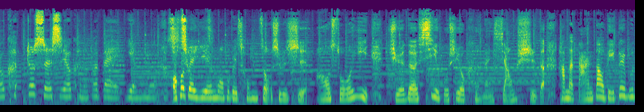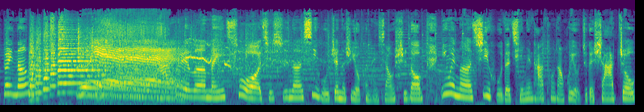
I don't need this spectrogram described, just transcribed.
有可就随时有可能会被淹没，哦，会被淹没，会被冲走，是不是？哦，所以觉得西湖是有可能消失的。他们的答案到底对不对呢？对了，没错，其实呢，西湖真的是有可能消失的哦。因为呢，西湖的前面它通常会有这个沙洲，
